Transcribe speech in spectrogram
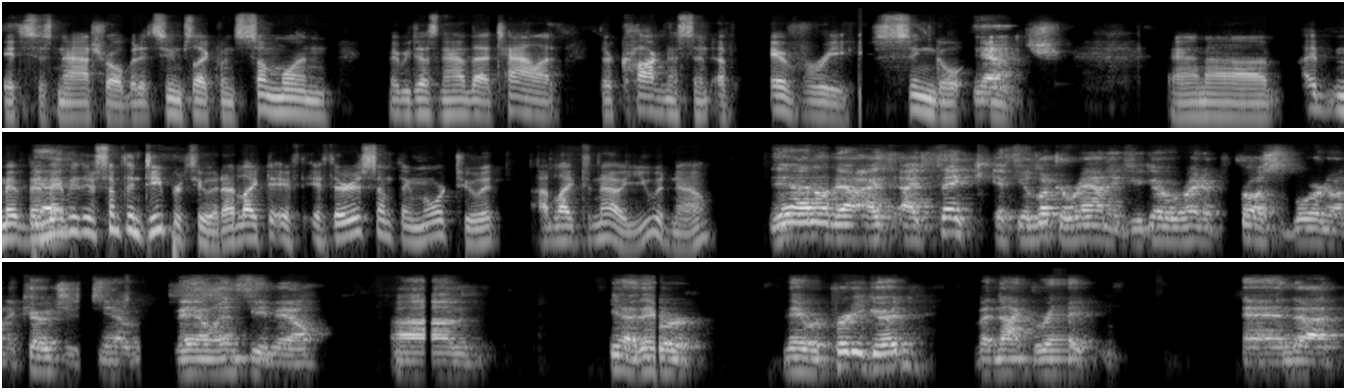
it's just natural. But it seems like when someone maybe doesn't have that talent, they're cognizant of every single yeah. inch. And uh, I, maybe, yeah. maybe there's something deeper to it. I'd like to, if, if there is something more to it, I'd like to know. You would know. Yeah, I don't know. I, I think if you look around, if you go right across the board on the coaches, you know, male and female, um, you know, they were they were pretty good, but not great, and uh,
